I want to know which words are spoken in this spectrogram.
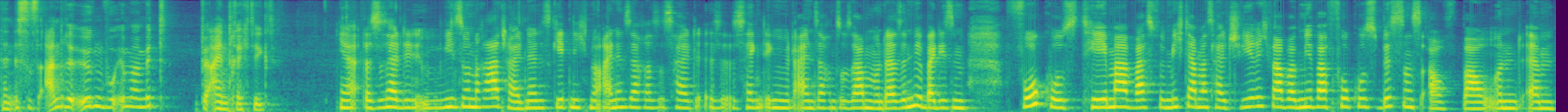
dann ist das andere irgendwo immer mit beeinträchtigt. Ja, das ist halt wie so ein Rad halt, ne? Das geht nicht nur eine Sache, es ist halt, es, es hängt irgendwie mit allen Sachen zusammen. Und da sind wir bei diesem Fokus-Thema, was für mich damals halt schwierig war. Bei mir war Fokus Businessaufbau und ähm,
